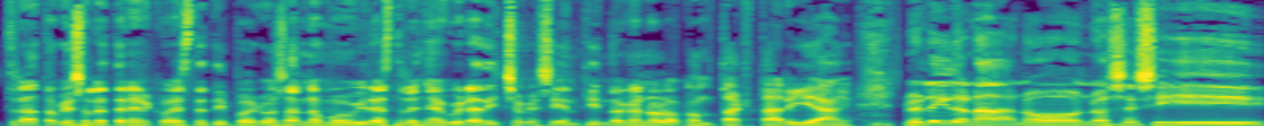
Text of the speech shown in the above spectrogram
trato que suele tener con este tipo de cosas, no me hubiera extrañado que hubiera dicho que sí. Entiendo que no lo contactarían. No he leído nada, no, no sé si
